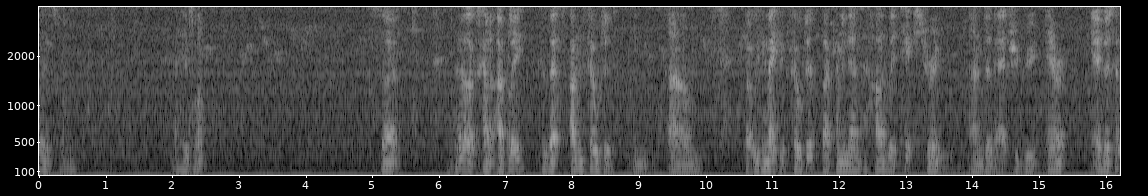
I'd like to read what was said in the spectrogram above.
where's one? Uh, here's one. So that looks kind of ugly because that's unfiltered. And, um, but we can make it filtered by coming down to hardware texturing under the attribute editor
